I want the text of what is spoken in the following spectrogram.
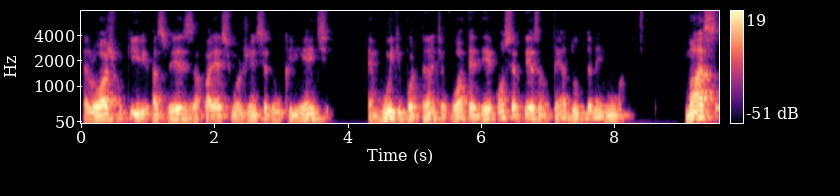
É lógico que, às vezes, aparece uma urgência de um cliente, é muito importante, eu vou atender, com certeza, não tenha dúvida nenhuma. Mas,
